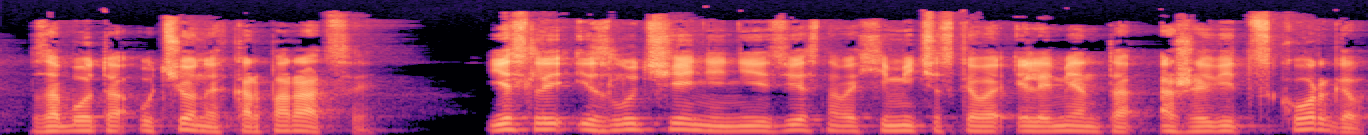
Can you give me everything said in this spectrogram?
– забота ученых корпораций. Если излучение неизвестного химического элемента оживит скоргов,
